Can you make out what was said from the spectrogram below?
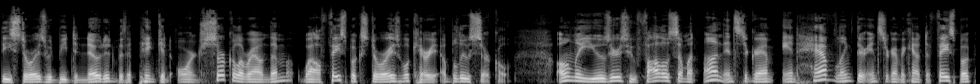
These stories would be denoted with a pink and orange circle around them, while Facebook stories will carry a blue circle. Only users who follow someone on Instagram and have linked their Instagram account to Facebook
